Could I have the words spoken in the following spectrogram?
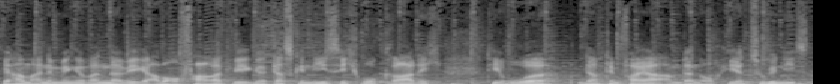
Wir haben eine Menge Wanderwege, aber auch Fahrradwege. Das genieße ich hochgradig, die Ruhe nach dem Feierabend dann auch hier zu genießen.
